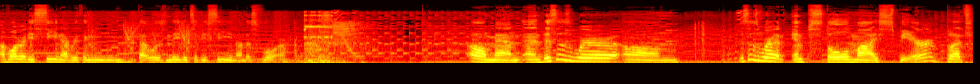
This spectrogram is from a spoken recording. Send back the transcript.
I've already seen everything that was needed to be seen on this floor. Oh man, and this is where, um... This is where an imp stole my spear, but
